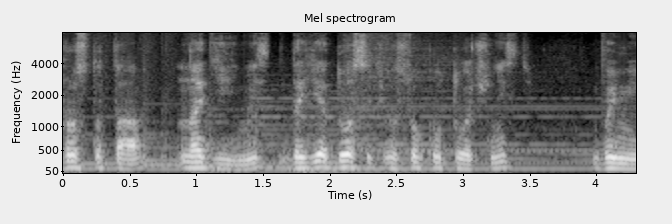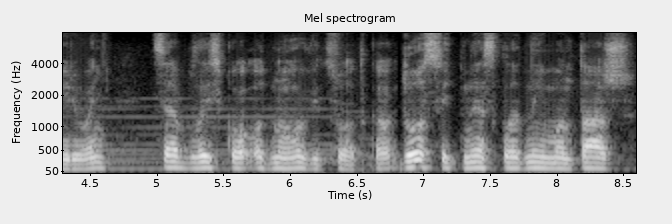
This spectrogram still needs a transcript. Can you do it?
простота, надійність, дає досить високу точність вимірювань. це близько 1%. Досить нескладний монтаж.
